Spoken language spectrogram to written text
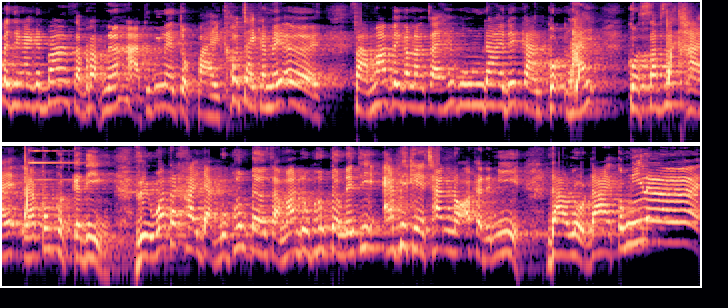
เป็นยังไงกันบ้างสำหรับเนื้อหาที่เพิ่งเรียนจบไปเข้าใจกันไหมเอ่ย สามารถเป็นกำลังใจให้กุ้งได้ด้วยการกดไลค์กด Subscribe แล้วก็กดกระดิ่ง หรือว่าถ้าใครอยากดูเพิ่มเติมสามารถดูเพิ่มเติมได้ที่แอปพลิเคชัน No Academy ดาวน์โหลดได้ตรงนี้เลย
